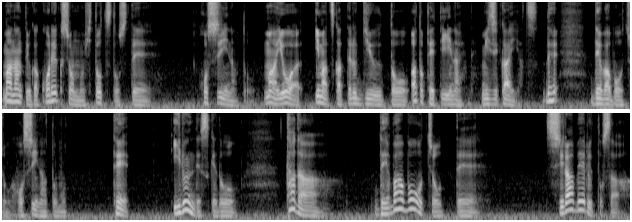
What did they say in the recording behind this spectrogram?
まあなんていうかコレクションの一つとして欲しいなと。まあ要は今使ってる牛刀、あとペティナイフね、短いやつ。で、出刃包丁が欲しいなと思っているんですけど、ただ、出刃包丁って調べるとさ、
